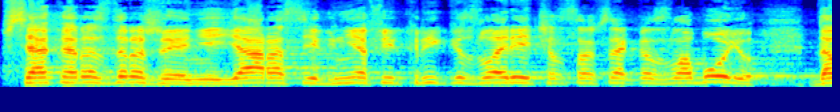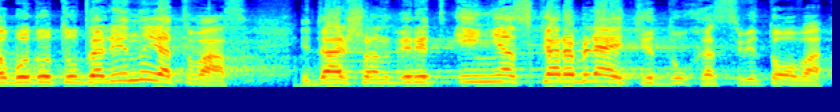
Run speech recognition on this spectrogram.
«Всякое раздражение, ярость и гнев, и крик, и злоречие со всякой злобою, да будут удалены от вас». И дальше он говорит, «И не оскорбляйте Духа Святого,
